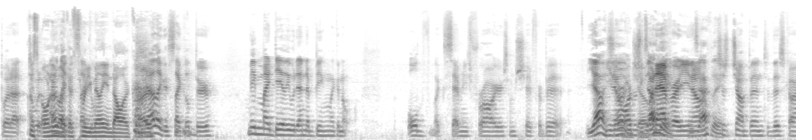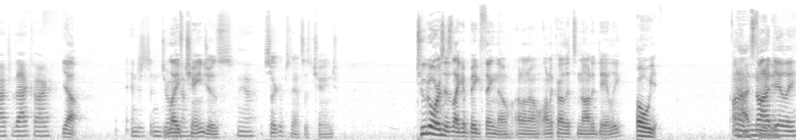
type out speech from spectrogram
but I, just I would, owning would like to a three cycle- million dollar car. Yeah, I like to cycle through. Maybe my daily would end up being like an old like '70s Ferrari or some shit for a bit. Yeah, You sure. know, or just exactly. whatever. You know, exactly. just jump into this car after that car yeah, and just enjoy life them. changes, Yeah. circumstances change. Two doors is like a big thing, though. I don't know on a car that's not a daily. oh yeah, On a, not a daily.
